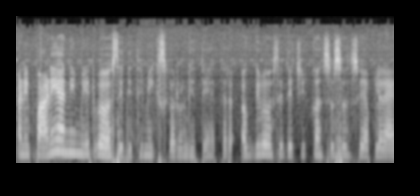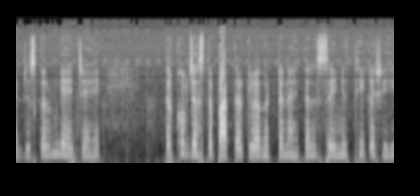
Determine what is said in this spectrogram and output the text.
आणि पाणी आणि मीठ व्यवस्थित इथे मिक्स करून घेते. आहे तर अगदी व्यवस्थित याची कन्सिस्टन्सी आपल्याला ॲडजस्ट करून घ्यायची आहे. तर खूप जास्त पातळ किंवा घट्ट नाही तर सेमी थिक अशी ही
